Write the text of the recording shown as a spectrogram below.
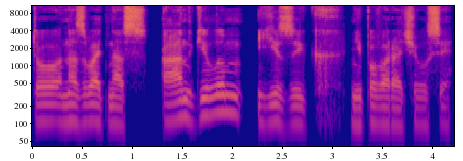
то назвать нас ангелом язык не поворачивался.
